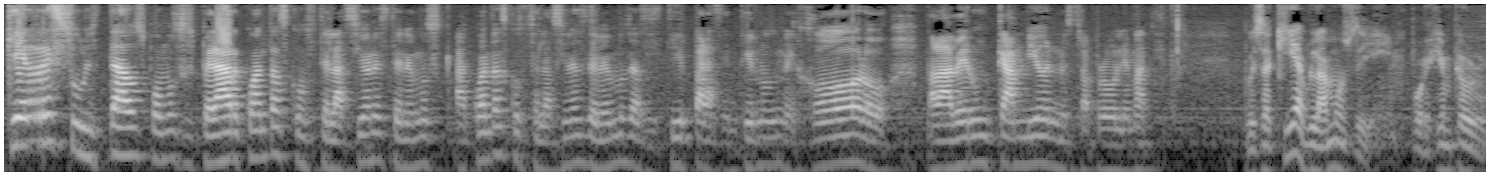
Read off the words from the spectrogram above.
qué resultados podemos esperar, cuántas constelaciones tenemos, a cuántas constelaciones debemos de asistir para sentirnos mejor o para ver un cambio en nuestra problemática. Pues aquí hablamos de, por ejemplo,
